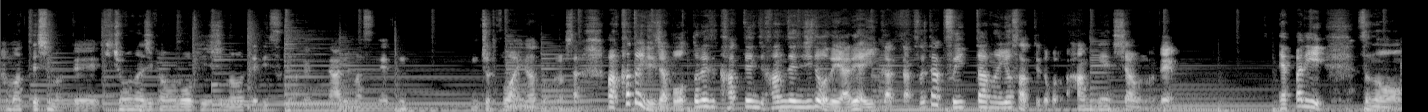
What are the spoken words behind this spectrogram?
ハマってしまって、貴重な時間を浪費してしまうってリスクが、ね、ありますね。ちょっと怖いなと思いました。まあ、かといって、じゃあ、ボットで勝手に完全自動でやりゃいいかって、それとはツイッターの良さっていうところが半減しちゃうので、やっぱり、その、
